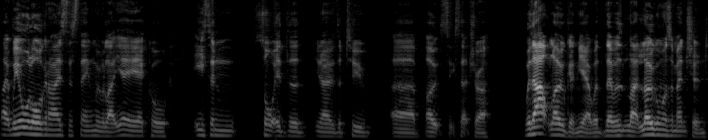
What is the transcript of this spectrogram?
Like we all organized this thing. We were like, "Yeah, yeah, cool." Ethan sorted the, you know, the two uh, boats, etc. Without Logan, yeah, there was like Logan wasn't mentioned.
